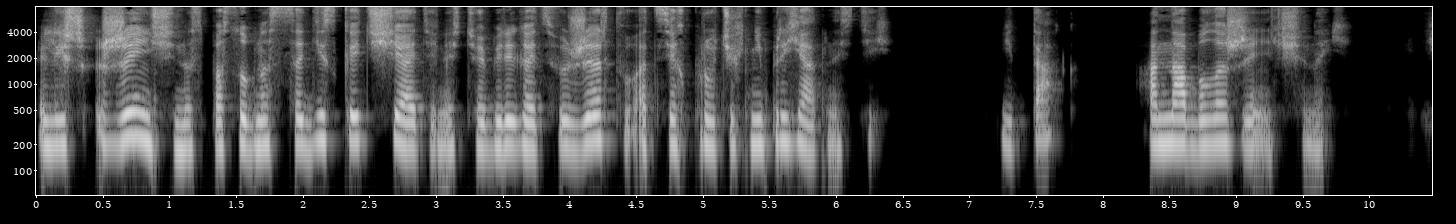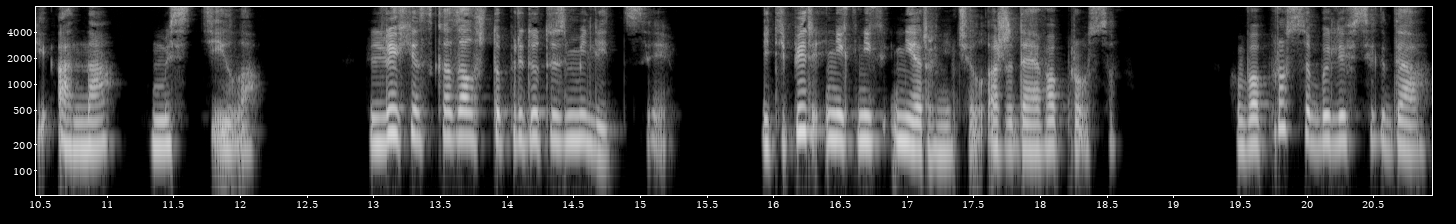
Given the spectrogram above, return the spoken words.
Лишь женщина способна с садистской тщательностью оберегать свою жертву от всех прочих неприятностей. Итак, она была женщиной, и она мстила. Лехин сказал, что придут из милиции. И теперь Ник-Ник нервничал, ожидая вопросов. Вопросы были всегда,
